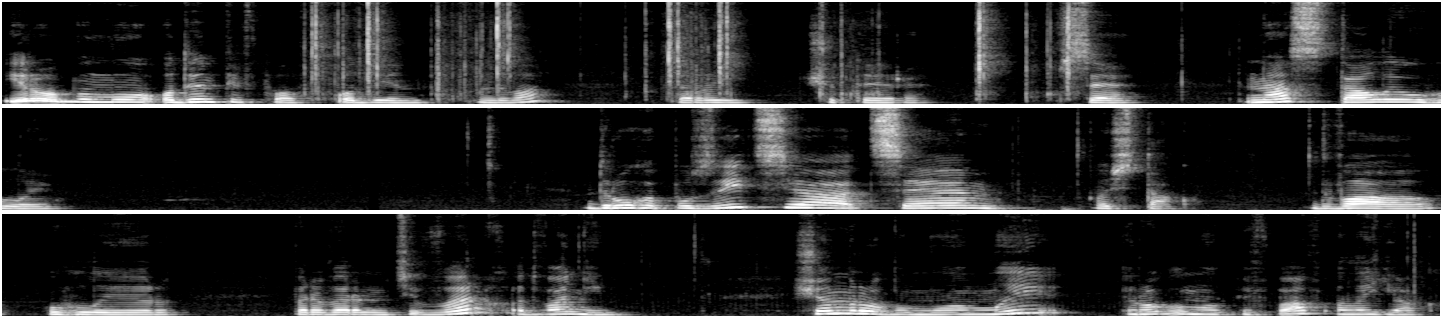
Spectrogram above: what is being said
І робимо один півпав. Один, два, три, чотири. Все. Нас стали угли. Друга позиція це ось так. Два угли перевернуті вверх, а два ні. Що ми робимо? Ми робимо півпав, але як?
